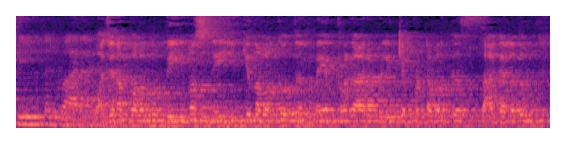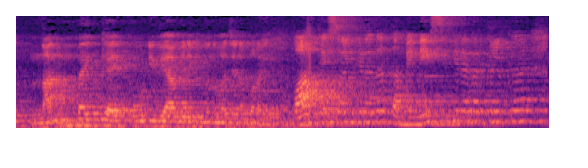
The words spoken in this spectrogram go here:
செய்து தருவார்கள் വചനം പറഞ്ഞു ദൈവം സ്നേഹിക്കുന്നവർക്ക് നിർണയപ്രകാരം വിളിക്കപ്പെട്ടവർക്ക് സകലതും നന്മയ്ക്കായി കൂടി വ്യാപരിക്കുമെന്ന് വചനം പറയുന്നു வார்த்தை சொல்கிறது தம்மை நேசிக்கிறவர்களுக்கு ஆம்,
